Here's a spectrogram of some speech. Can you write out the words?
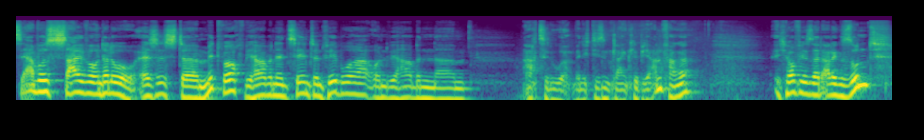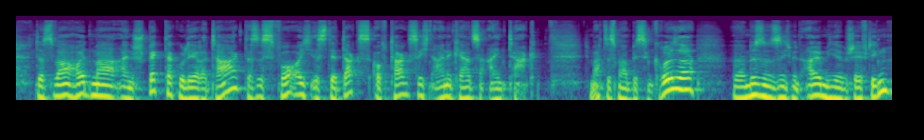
Servus, Salve und Hallo. Es ist äh, Mittwoch, wir haben den 10. Februar und wir haben ähm, 18 Uhr, wenn ich diesen kleinen Clip hier anfange. Ich hoffe, ihr seid alle gesund. Das war heute mal ein spektakulärer Tag. Das ist vor euch ist der DAX auf Tagessicht eine Kerze, ein Tag. Ich mache das mal ein bisschen größer. Wir müssen uns nicht mit allem hier beschäftigen.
